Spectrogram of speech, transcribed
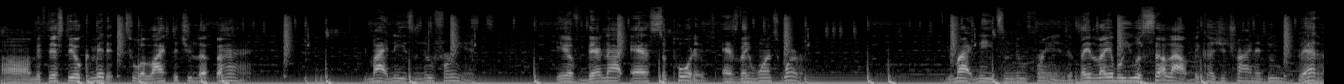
Um, if they're still committed to a life that you left behind, you might need some new friends. If they're not as supportive as they once were, you might need some new friends. If they label you a sellout because you're trying to do better,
